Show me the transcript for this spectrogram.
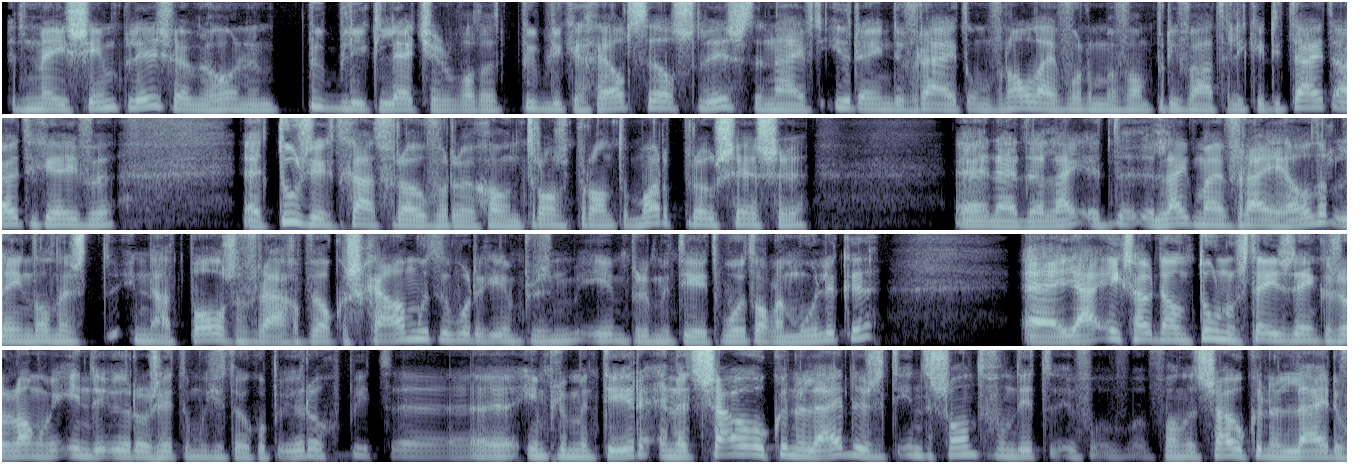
het meest simpel is. We hebben gewoon een publiek ledger wat het publieke geldstelsel is. Daarna heeft iedereen de vrijheid om van allerlei vormen van private liquiditeit uit te geven. Eh, toezicht gaat voor over eh, gewoon transparante marktprocessen. Eh, nou, dat lijkt, mij vrij helder. Alleen dan is het inderdaad Paul zijn vraag op welke schaal moet het worden geïmplementeerd, wordt al een moeilijke. Ja, ik zou dan toen nog steeds denken, zolang we in de euro zitten, moet je het ook op eurogebied implementeren. En het zou ook kunnen leiden, dus het interessante van dit, van het zou kunnen leiden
